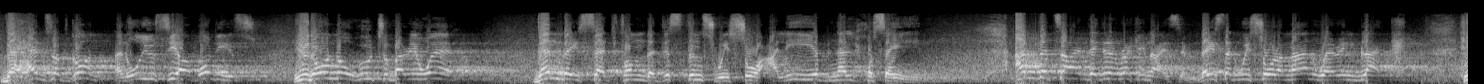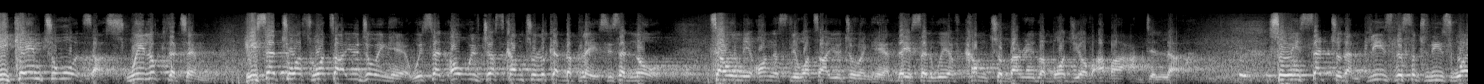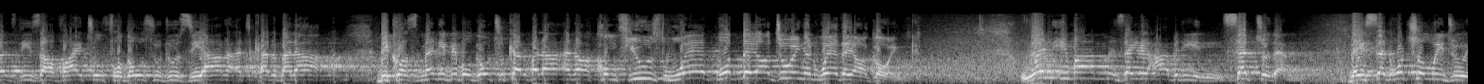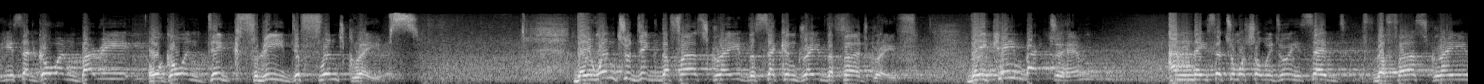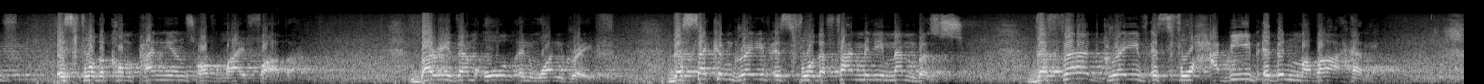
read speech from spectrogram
The heads have gone and all you see are bodies. You don't know who to bury where. Then they said from the distance we saw Ali ibn al-Hussein. At the time they didn't recognize him. They said we saw a man wearing black. He came towards us. We looked at him. He said to us, what are you doing here? We said, oh, we've just come to look at the place. He said, no. Tell me honestly, what are you doing here? They said, we have come to bury the body of Aba Abdullah. So he said to them, please listen to these words. These are vital for those who do ziyarah at Karbala. Because many people go to Karbala and are confused where, what they are doing and where they are going. When Imam Zayn al-Abidin said to them, they said, what shall we do? He said, go and bury or go and dig three different graves. They went to dig the first grave, the second grave, the third grave. They came back to him and they said to him, what shall we do? He said, the first grave is for the companions of my father. Bury them all in one grave. The second grave is for the family members. The third grave is for Habib ibn Madahir.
